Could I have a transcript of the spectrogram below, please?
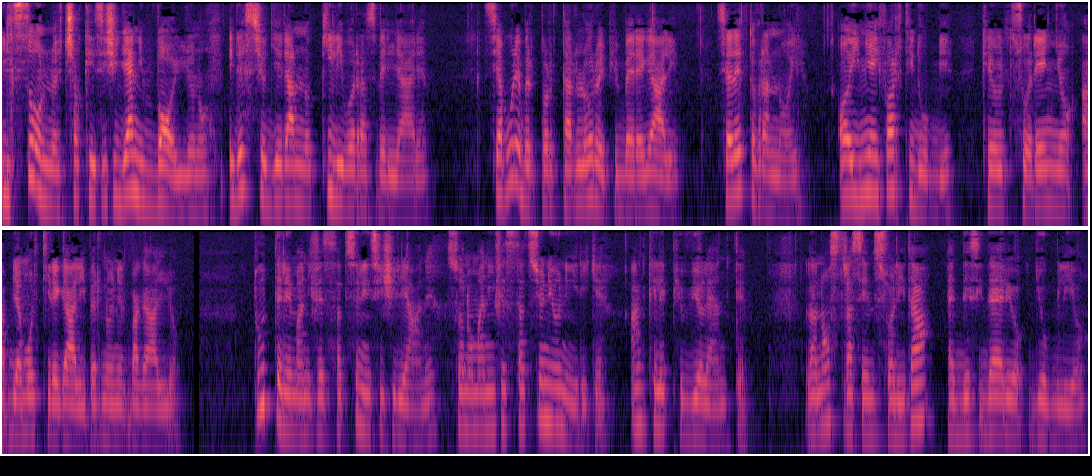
il sonno è ciò che i siciliani vogliono ed essi odieranno chi li vorrà svegliare, sia pure per portar loro i più bei regali. Sia detto fra noi, ho i miei forti dubbi che il suo regno abbia molti regali per noi nel bagaglio. Tutte le manifestazioni siciliane sono manifestazioni oniriche, anche le più violente. La nostra sensualità è desiderio di oblio,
